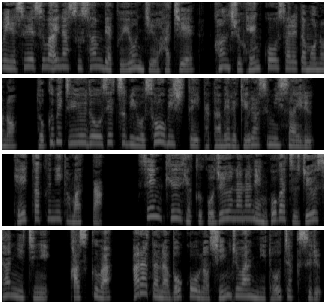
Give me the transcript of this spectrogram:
び SS-348 へ艦種変更されたものの、特別誘導設備を装備していたためレギュラスミサイル、計画に止まった。1957年5月13日に、カスクは新たな母港の真珠湾に到着する。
